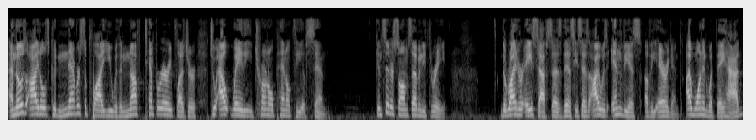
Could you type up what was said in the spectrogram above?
And those idols could never supply you with enough temporary pleasure to outweigh the eternal penalty of sin. Consider Psalm 73. The writer Asaph says this. He says, I was envious of the arrogant. I wanted what they had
